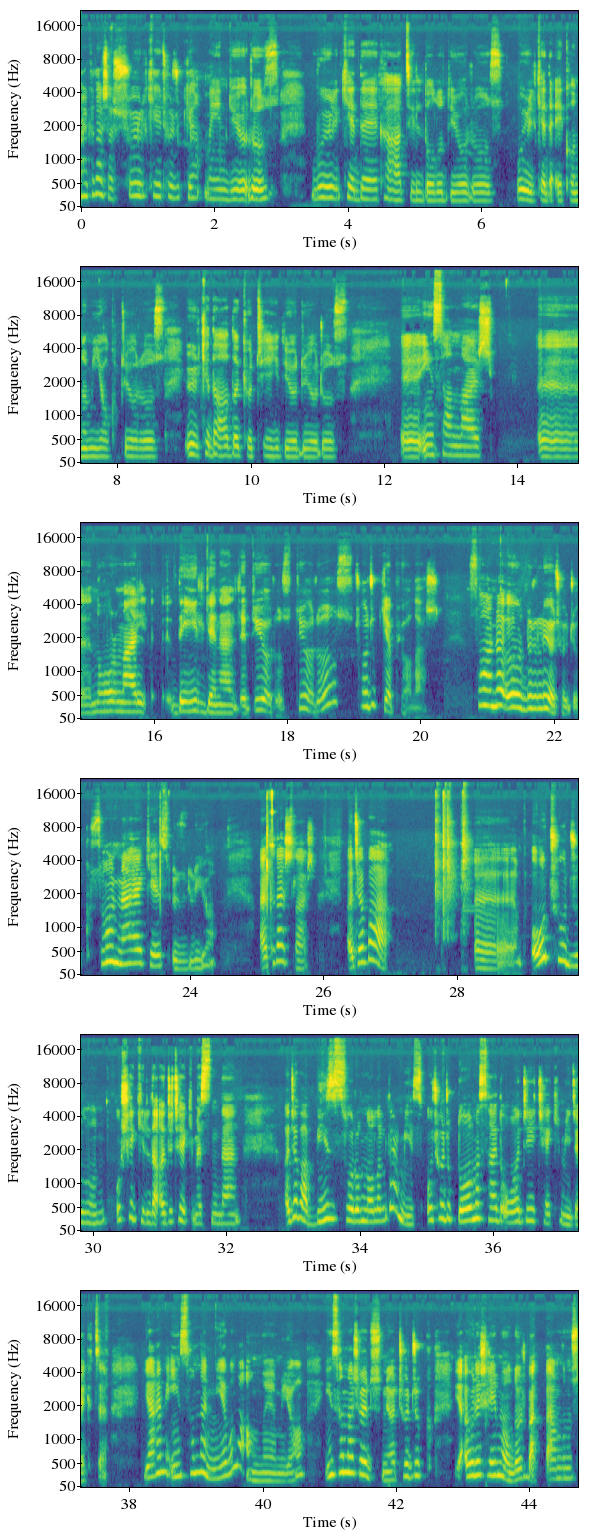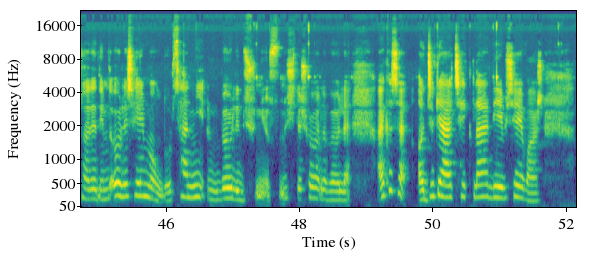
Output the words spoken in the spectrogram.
Arkadaşlar şu ülkeye çocuk yapmayın diyoruz. Bu ülkede katil dolu diyoruz. Bu ülkede ekonomi yok diyoruz. Ülke daha da kötüye gidiyor diyoruz. Ee, insanlar e, normal değil genelde diyoruz. Diyoruz çocuk yapıyorlar. Sonra öldürülüyor çocuk. Sonra herkes üzülüyor. Arkadaşlar acaba e, o çocuğun o şekilde acı çekmesinden acaba biz sorumlu olabilir miyiz? O çocuk doğmasaydı o acıyı çekmeyecekti. Yani insanlar niye bunu anlayamıyor? İnsanlar şöyle düşünüyor. Çocuk ya öyle şey mi olur? Bak ben bunu söylediğimde öyle şey mi olur? Sen niye böyle düşünüyorsun? İşte şöyle böyle. Arkadaşlar acı gerçekler diye bir şey var.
